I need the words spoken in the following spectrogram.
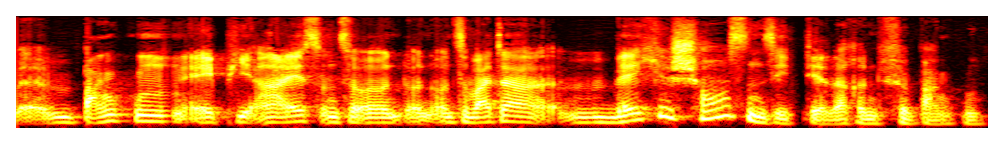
äh, Banken, APIs und so und, und, und so weiter, welche Chancen seht ihr darin für Banken?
